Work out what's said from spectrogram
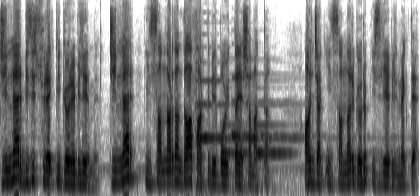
Cinler bizi sürekli görebilir mi? Cinler insanlardan daha farklı bir boyutta yaşamakta. Ancak insanları görüp izleyebilmekte.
